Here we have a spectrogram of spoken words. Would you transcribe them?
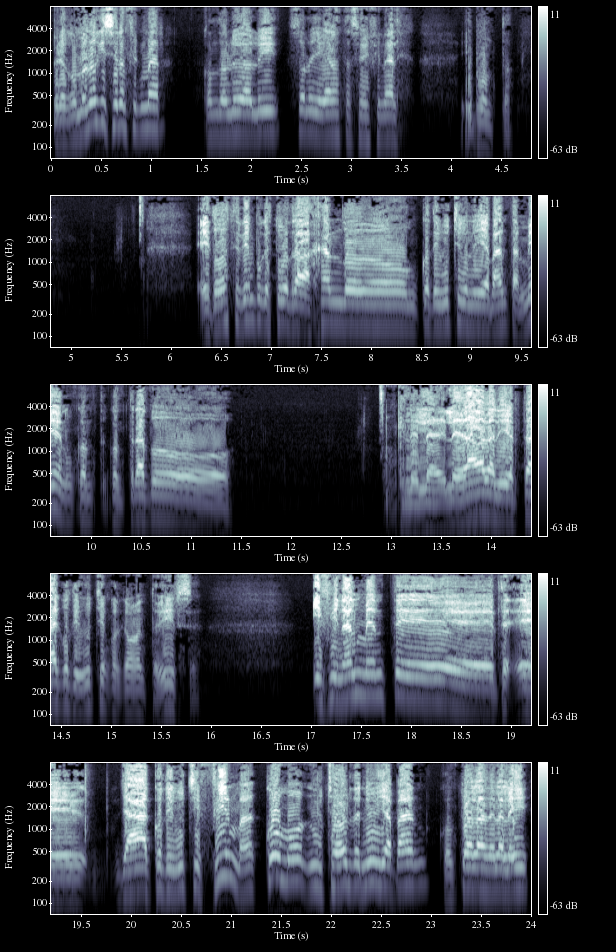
Pero como no quisieron firmar con WWE, solo llegaron hasta semifinales. Y punto. Eh, todo este tiempo que estuvo trabajando Kotiguchi con Japan también, un contrato que le, daba la libertad a Kotiguchi en cualquier momento de irse. Y finalmente eh, ya Kotiguchi firma como luchador de New Japan con todas las de la ley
